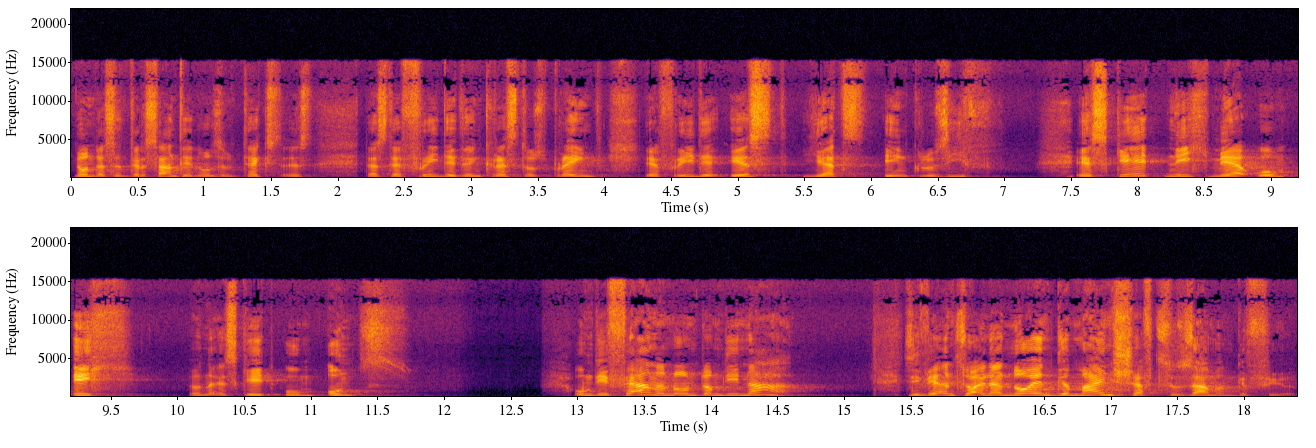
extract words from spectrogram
Nun, das Interessante in unserem Text ist, dass der Friede, den Christus bringt, der Friede ist jetzt inklusiv. Es geht nicht mehr um ich, sondern es geht um uns. Um die Fernen und um die Nahen. Sie werden zu einer neuen Gemeinschaft zusammengeführt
